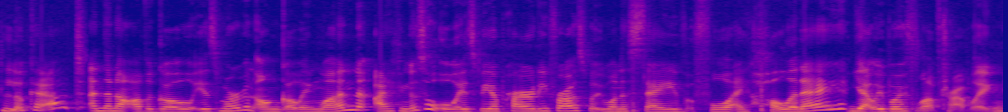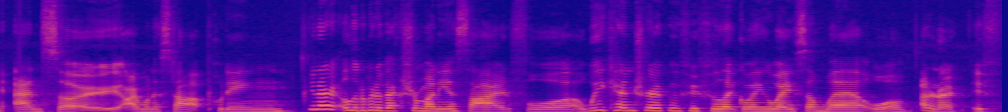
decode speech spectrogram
look at. And then our other goal is more of an ongoing one. I think this will always be a priority for us, but we want to save for a holiday. Yeah, we both love traveling. And so I want to start putting, you know, a little bit of extra money aside for a weekend trip if we feel like going away somewhere or I don't know, if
